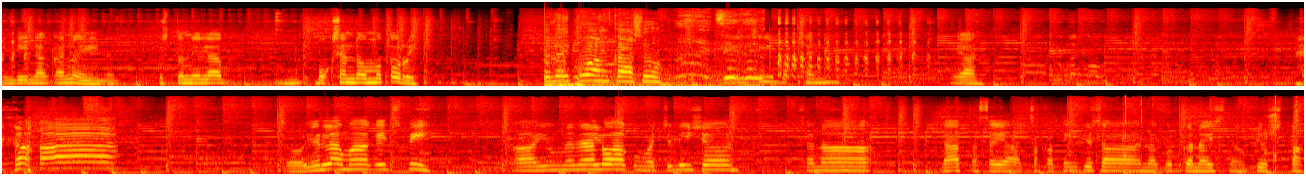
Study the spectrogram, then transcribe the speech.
hindi nag ano eh nag, gusto nila bu- buksan daw motor eh. Tuloy po ang kaso. sige, sige buksan nyo ayan. So yun lang mga KHP Ah, yung nanalo ah congratulations sana lahat masaya. At saka thank you sa nag-organize ng pure stock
